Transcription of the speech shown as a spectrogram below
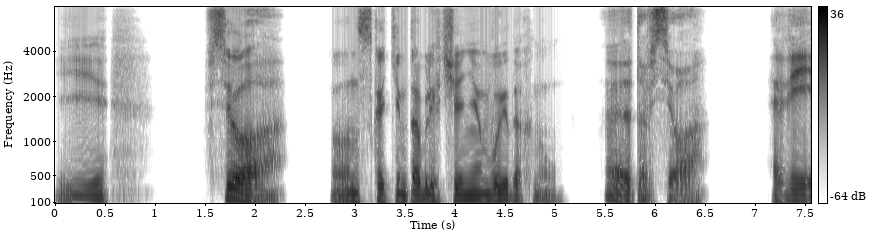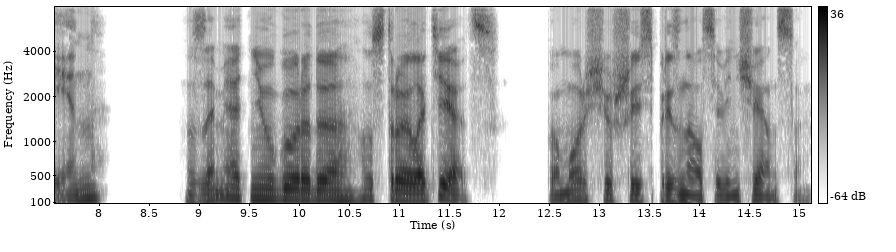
И... «Все!» Он с каким-то облегчением выдохнул. «Это все!» «Вин?» Замятню города устроил отец, поморщившись, признался Винченцо.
